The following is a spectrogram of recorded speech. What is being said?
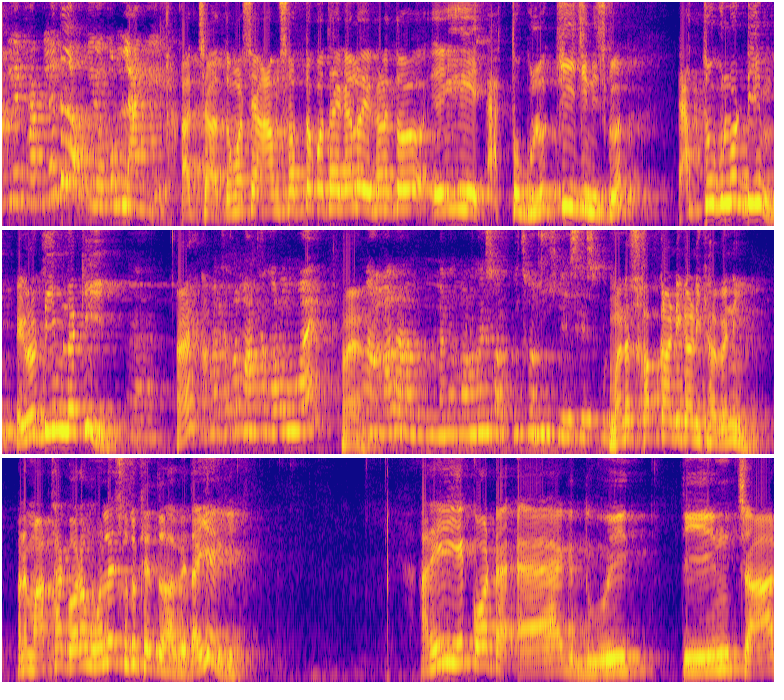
খেয়ে থাকলে তো কীরকম লাগে। আচ্ছা তোমার সে আম সত্য কোথায় গেল? এখানে তো এই এতগুলো কি জিনিস গো? এতগুলো ডিম? এগুলো ডিম নাকি? হ্যাঁ। আমার যখন মাথা গরম হয় হ্যাঁ। আমার মানে মনে হয় সবকিছু আমি খেয়ে শেষ করি। মানে সব কাঁড়ি কাঁড়ি খাবে নি? মানে মাথা গরম হলে শুধু খেতে হবে তাই আর কি? আরে এ কটা? এক দুই তিন চার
